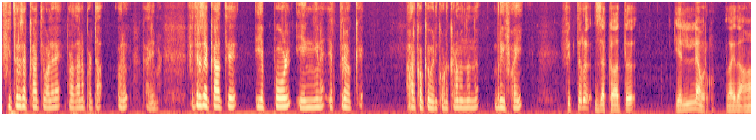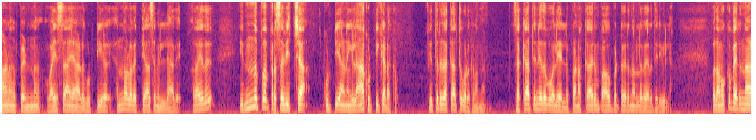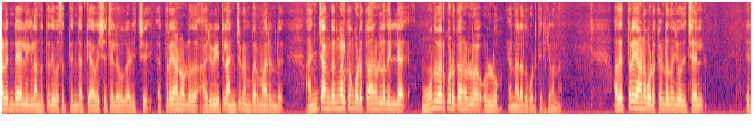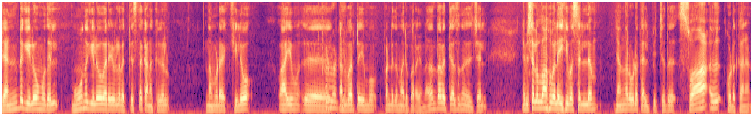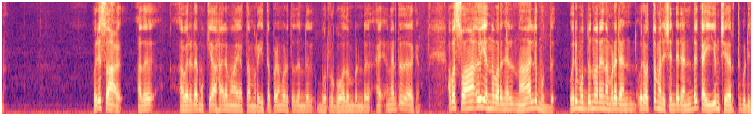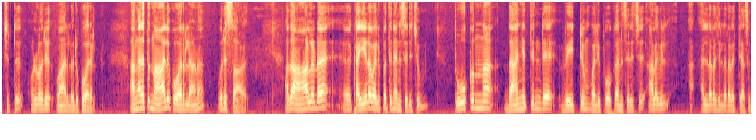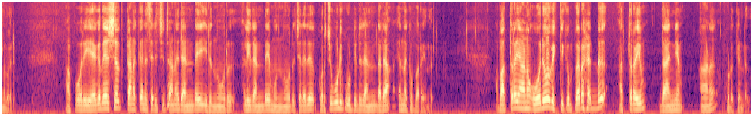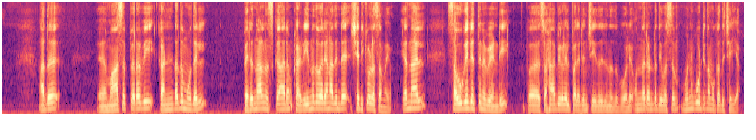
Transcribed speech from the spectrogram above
ഫിത്തർ സക്കാത്ത് വളരെ പ്രധാനപ്പെട്ട ഒരു കാര്യമാണ്. ഫിത്തർ സക്കാത്ത് എപ്പോൾ എങ്ങനെ എത്രയൊക്കെ ആർക്കൊക്കെ വേണ്ടി കൊടുക്കണമെന്നൊന്ന് ബ്രീഫായി. ഫിത്തർ സക്കാത്ത് എല്ലാവർക്കും അതായത് ആണ് പെണ്ണ് വയസ്സായ ആൾ കുട്ടി എന്നുള്ള വ്യത്യാസമില്ലാതെ അതായത് ഇന്നിപ്പോൾ പ്രസവിച്ച കുട്ടിയാണെങ്കിൽ ആ കുട്ടിക്കടക്കം ഫിത്തർ സക്കാത്ത് കൊടുക്കണമെന്നാണ്. സക്കാത്തിന്റേത് പോലെയല്ല പണക്കാരും പാവപ്പെട്ടവരെന്നുള്ള വേർതിരിവില്ല. അപ്പോൾ നമുക്ക് പെരുന്നാളിന്റെ അല്ലെങ്കിൽ അന്നത്തെ ദിവസത്തിന്റെ അത്യാവശ്യ ചിലവ് കഴിച്ച് എത്രയാണുള്ളത്? ഒരു വീട്ടിൽ അഞ്ച് മെമ്പർമാരുണ്ട്. അഞ്ച് അംഗങ്ങൾക്കും കൊടുക്കാനുള്ളതില്ല. മൂന്ന് പേർക്ക് കൊടുക്കാനുള്ള ഉള്ളൂ. എന്നാൽ അത് കൊടുത്തിരിക്കണം എന്ന് അത് എത്രയാണ് കൊടുക്കേണ്ടതെന്ന് ചോദിച്ചാൽ രണ്ട് കിലോ മുതൽ മൂന്ന് കിലോ വരെയുള്ള വ്യത്യസ്ത കണക്കുകൾ നമ്മുടെ കിലോ ആയി കൺവേർട്ട് ചെയ്യുമ്പോൾ പണ്ഡിതന്മാർ പറയുന്നുണ്ട് അതെന്താ വ്യത്യാസം എന്ന് ചോദിച്ചാൽ നബി സല്ലല്ലാഹു അലൈഹി വസല്ലം ഞങ്ങളോട് കൽപ്പിച്ചത് സ്വാ കൊടുക്കാനാണ്. ഒരു സ്വാ അത് അവരുടെ മുഖ്യാഹാരമായ തമ്ര ഈത്തപ്പഴം കൊടുത്തതുണ്ട് ബുറു ഗോതമ്പുണ്ട് അങ്ങനത്തെ ഇതൊക്കെയാണ് അപ്പോൾ സ്വാ എന്ന് പറഞ്ഞാൽ നാല് മുദ്ദ് ഒരു മുദ്ദ് എന്ന് പറഞ്ഞാൽ നമ്മുടെ രണ്ട് ഒരു ഒത്ത മനുഷ്യന്റെ രണ്ട് കൈയും ചേർത്ത് പിടിച്ചിട്ട് ഉള്ള ഒരു വാരൽ ഒരു കോരൽ. അങ്ങനത്തെ നാല് കോരലാണ് ഒരു സ്വാ അത് ആളുടെ കൈയുടെ വലിപ്പത്തിനനുസരിച്ചും തൂക്കുന്ന ധാന്യത്തിന്റെ വെയിറ്റും വലിപ്പമൊക്കെ അനുസരിച്ച് അളവിൽ അല്ലറ ചില്ലറ വ്യത്യാസങ്ങൾ വരും. അപ്പോൾ ഒരു ഏകദേശ കണക്കനുസരിച്ചിട്ടാണ് രണ്ട് ഇരുന്നൂറ് അല്ലെങ്കിൽ രണ്ട് മുന്നൂറ് ചിലർ കുറച്ചുകൂടി കൂട്ടിയിട്ട് രണ്ടര എന്നൊക്കെ പറയുന്നത്. അപ്പോൾ അത്രയാണ് ഓരോ വ്യക്തിക്കും പെർ ഹെഡ് അത്രയും ധാന്യം ആണ് കൊടുക്കേണ്ടത്. അത് മാസപ്പിറവി കണ്ടത് മുതൽ പെരുന്നാൾ നിസ്കാരം കഴിയുന്നത് വരെയാണ് അതിന്റെ ശരിക്കുള്ള സമയം. എന്നാൽ സൗകര്യത്തിന് വേണ്ടി ഇപ്പോൾ സഹാബികളിൽ പലരും ചെയ്തിരുന്നത് പോലെ ഒന്നോ രണ്ടോ ദിവസം മുൻകൂട്ടി നമുക്കത് ചെയ്യാം.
